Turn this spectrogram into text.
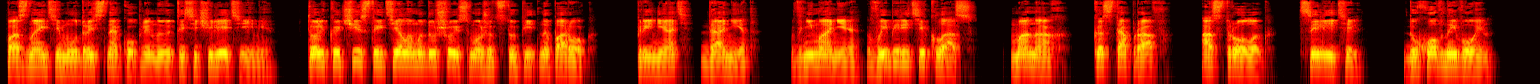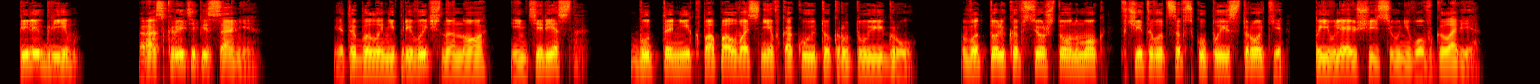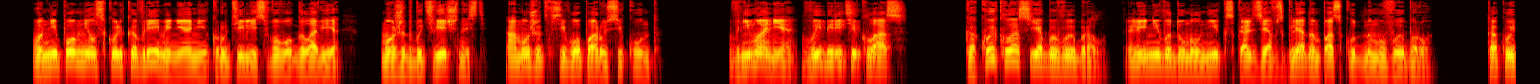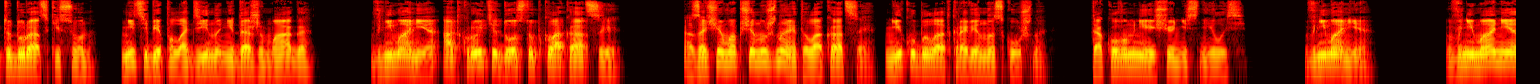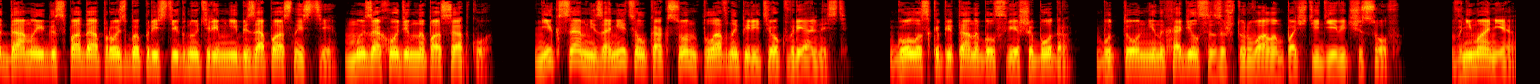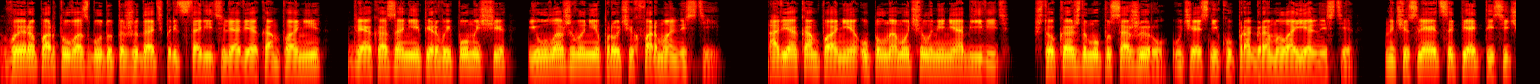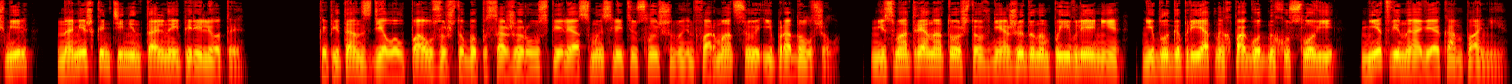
Познайте мудрость, накопленную тысячелетиями. Только чистый телом и душой сможет ступить на порог. Принять? Да, нет. Внимание! Выберите класс. Монах, костоправ, астролог, целитель, духовный воин, пилигрим. Раскрыть описание. Это было непривычно, но интересно. Будто Ник попал во сне в какую-то крутую игру. Вот только все, что он мог, вчитываться в скупые строки, появляющиеся у него в голове. Он не помнил, сколько времени они крутились в его голове, может быть вечность, а может всего пару секунд. Внимание, выберите класс. Какой класс я бы выбрал? Лениво думал Ник, скользя взглядом по скудному выбору. Какой-то дурацкий сон. Ни тебе паладина, ни даже мага. Внимание, откройте доступ к локации. А зачем вообще нужна эта локация? Нику было откровенно скучно. Такого мне еще не снилось. Внимание! Внимание, дамы и господа, просьба пристегнуть ремни безопасности. Мы заходим на посадку. Ник сам не заметил, как сон плавно перетек в реальность. Голос капитана был свеж и бодр, будто он не находился за штурвалом почти 9 часов. Внимание, в аэропорту вас будут ожидать представители авиакомпании для оказания первой помощи и улаживания прочих формальностей. Авиакомпания уполномочила меня объявить, что каждому пассажиру, участнику программы лояльности, начисляется 5000 миль на межконтинентальные перелеты. Капитан сделал паузу, чтобы пассажиры успели осмыслить услышанную информацию и продолжил. Несмотря на то, что в неожиданном появлении неблагоприятных погодных условий нет вины авиакомпании,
